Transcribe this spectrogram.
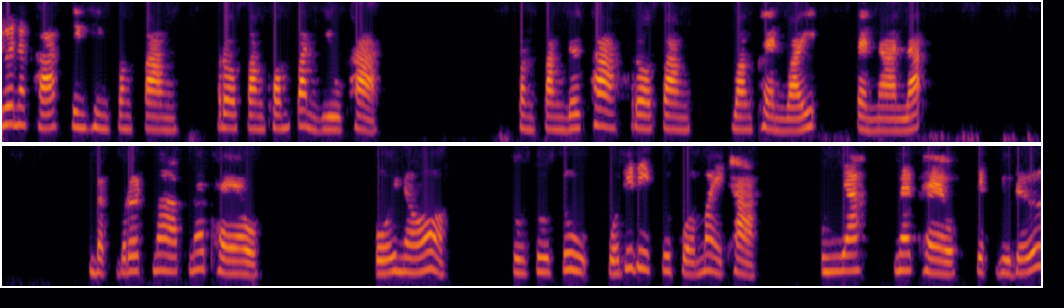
ด้วยนะคะเฮงเฮงปังปังรอฟังพร้อมปั่นวิวค่ะ ปังปังเด้อค่ะ รอฟัง วางแผนไว้ แต่นานละแบบเบิดมากแม่แพรว โอ้ยเนาะสู้สู้สู้ผัวที่ดีคือผัวใหม่ค่ะ อุ้ยยะ แม่แพรวเจ็บอยู่เด้อ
